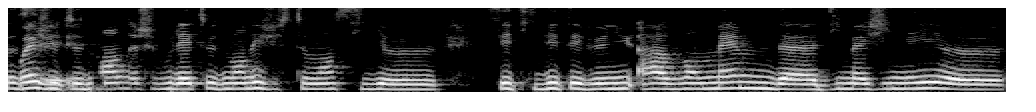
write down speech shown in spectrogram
Ouais, je te demande, je voulais te demander justement si euh, cette idée t'est venue avant même d'imaginer euh,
